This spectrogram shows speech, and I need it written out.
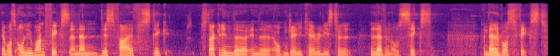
there was only one fix, and then this 5 stick, stuck in the, in the OpenJDK release to 1106. And then it was fixed.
